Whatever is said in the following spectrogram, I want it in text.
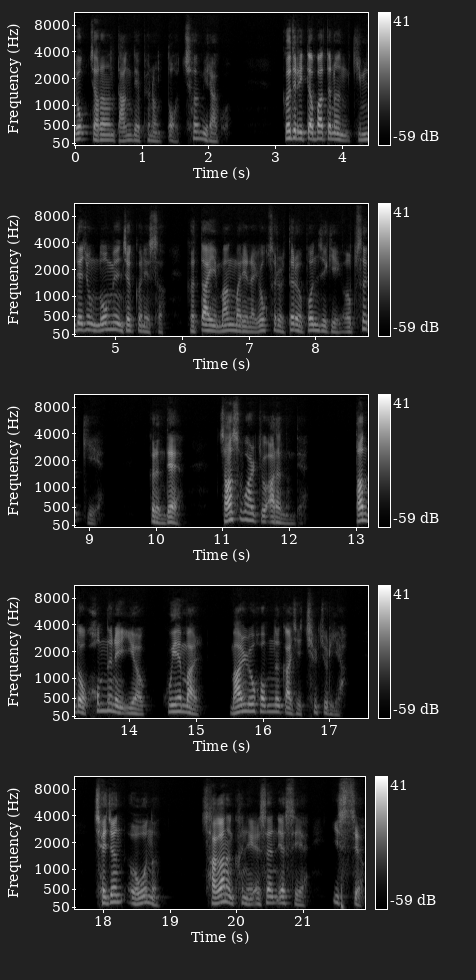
욕 잘하는 당대표는 또 처음이라고. 그들이 떠받드는 김대중 노무현 정권에서 그따위 막말이나 욕설을 들어본 적이 없었기에. 그런데 자수할 줄 알았는데 단독 홈런에 이어 9회 말 만루 홈런까지 칠 줄이야. 최전 의원은 사과는커녕 SNS에 있어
